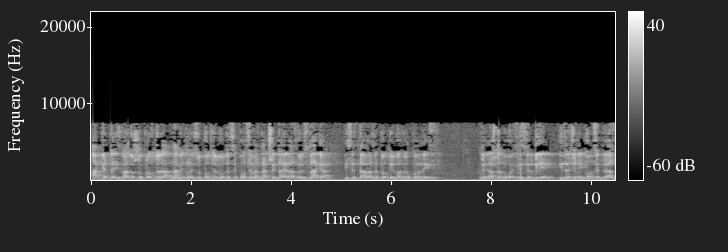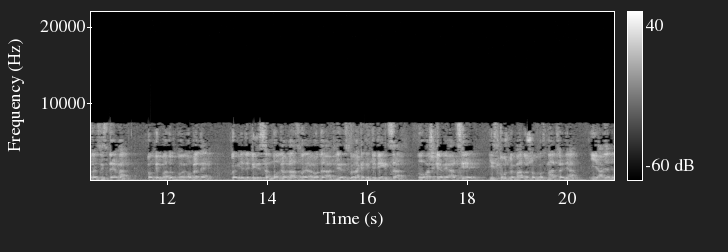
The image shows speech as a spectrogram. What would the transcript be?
akata iz vazdušnog prostora nametnuli su potrebu da se poseban značaj daje razvoju snaga i sredstava za protiv vazduhoplovna dejstva. U Generalštabu Vojske Srbije izrađen je koncept razvoja sistema protiv vazduhoplovne obrane kojim je definisan model razvoja roda artiljerijsko-raketnih jedinica, lovačke avijacije i službe vazdušnog osmatranja i javljanja.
